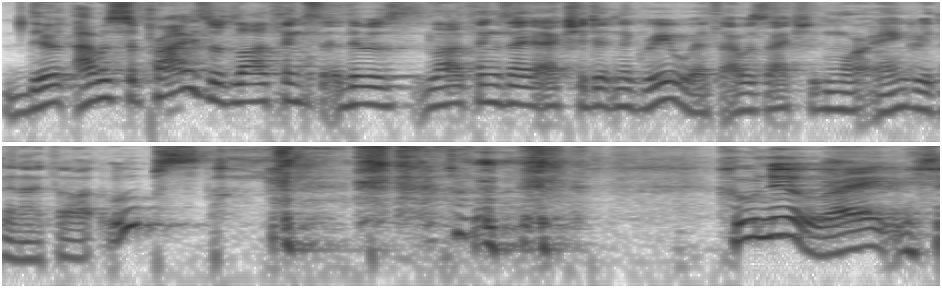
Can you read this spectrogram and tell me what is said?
There, I was surprised. There was a lot of things. There was a lot of things I actually didn't agree with. I was actually more angry than I thought. Oops. Who knew, right?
